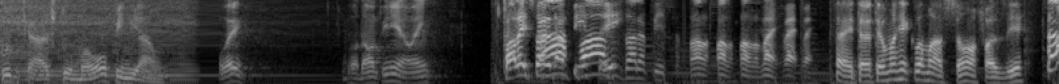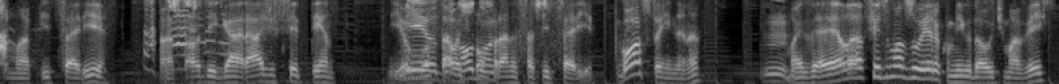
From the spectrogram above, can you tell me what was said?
Podcast uma opinião. Oi? Vou dar uma opinião, hein? Fala a história ah, da pizza fala aí. história da pizza. Fala, fala, fala, vai, vai, vai. Tá, então eu tenho uma reclamação a fazer. Uma pizzaria, a tal de Garage 70. E eu Meu gostava Deus, de comprar nessa pizzaria. Gosto ainda, né? Hum. Mas ela fez uma zoeira comigo da última vez.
